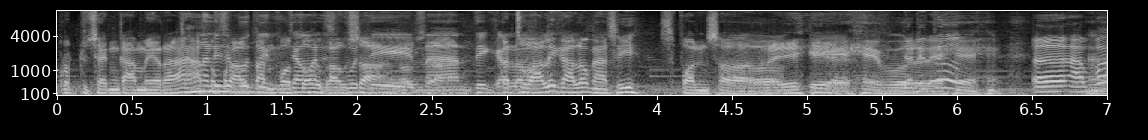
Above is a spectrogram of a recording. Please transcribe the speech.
produsen kamera Jangan atau disebutin, foto nggak usah, nggak usah. Nanti kalau- kecuali kalau ngasih sponsor. Oke, Iya. Jadi itu eh, apa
